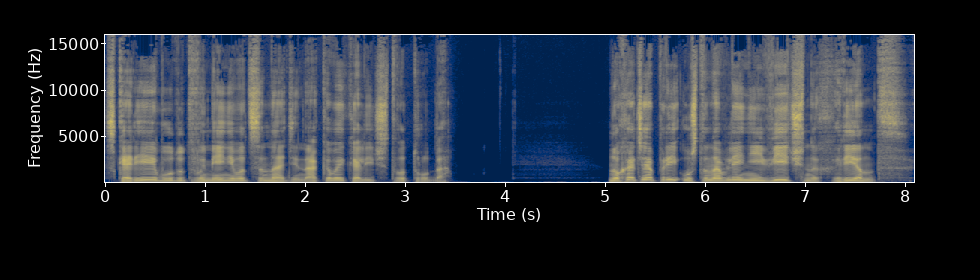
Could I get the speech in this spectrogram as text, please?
скорее будут вымениваться на одинаковое количество труда. Но хотя при установлении вечных рент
